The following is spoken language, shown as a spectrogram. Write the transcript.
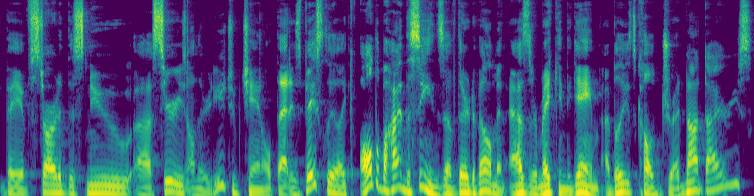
they have started this new uh, series on their YouTube channel that is basically like all the behind the scenes of their development as they're making the game. I believe it's called Dreadnought Diaries.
